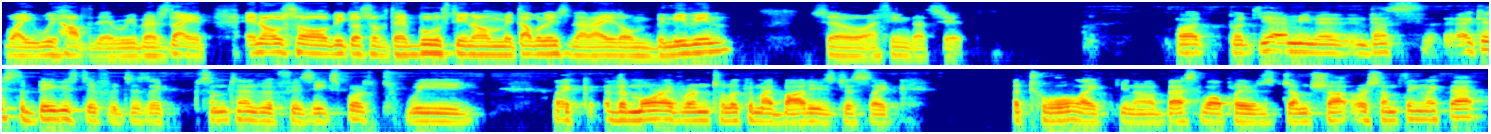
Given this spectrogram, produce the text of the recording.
why we have the reverse diet, and also because of the boosting on metabolism that I don't believe in. So I think that's it. But but yeah, I mean, that's I guess the biggest difference is like sometimes with physique sports, we like the more I've learned to look at my body as just like a tool, like you know, a basketball player's jump shot or something like that.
